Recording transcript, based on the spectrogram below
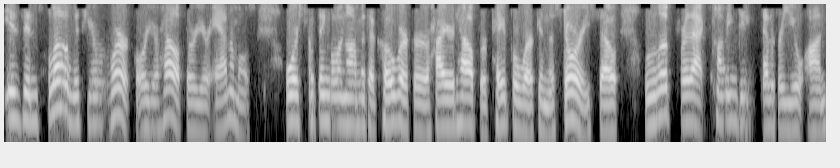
is in flow with your work or your health or your animals or something going on with a coworker or hired help or paperwork in the story. So look for that coming together for you on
